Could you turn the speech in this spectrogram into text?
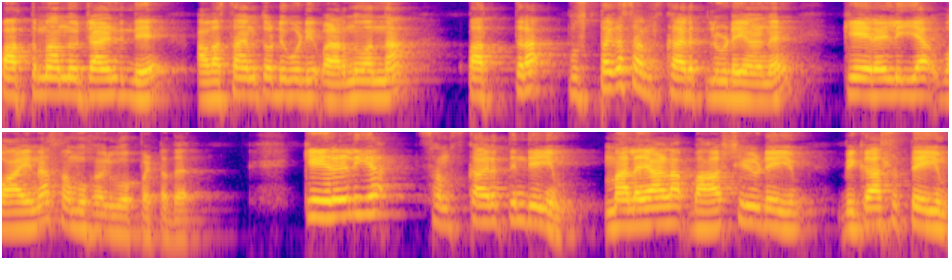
പത്തൊമ്പതാം നൂറ്റാണ്ടിന്റെ അവസാനത്തോടു കൂടി വളർന്നു വന്ന പത്ര പുസ്തക സംസ്കാരത്തിലൂടെയാണ് കേരളീയ വായനാ സമൂഹം രൂപപ്പെട്ടത്. കേരളീയ സംസ്കാരത്തിന്റെയും മലയാള ഭാഷയുടെയും വികാസത്തെയും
